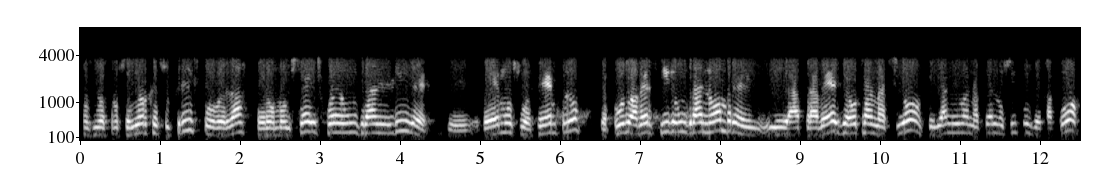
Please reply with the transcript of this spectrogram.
pues nuestro Señor Jesucristo, ¿verdad? Pero Moisés fue un gran líder vemos su ejemplo, que pudo haber sido un gran hombre y, a través de otra nación, que ya no iban a ser los hijos de Jacob,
